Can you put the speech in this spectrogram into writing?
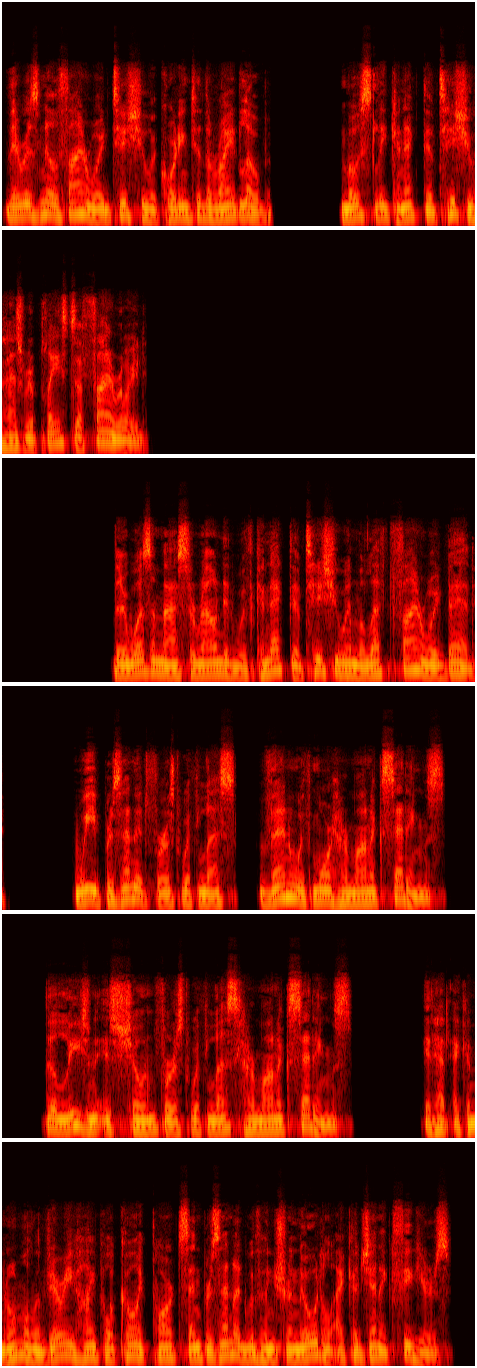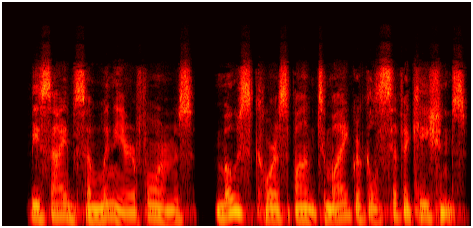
there is no thyroid tissue according to the right lobe. Mostly connective tissue has replaced a thyroid. There was a mass surrounded with connective tissue in the left thyroid bed. We presented first with less, then with more harmonic settings. The lesion is shown first with less harmonic settings. It had echonormal and very hypoechoic parts and presented with intranodal echogenic figures. Besides some linear forms, most correspond to microcalcifications.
